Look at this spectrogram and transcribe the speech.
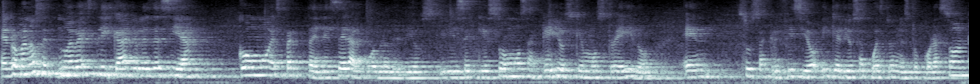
En Romanos 9 explica, yo les decía, cómo es pertenecer al pueblo de Dios. Y dice que somos aquellos que hemos creído en su sacrificio y que Dios ha puesto en nuestro corazón.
